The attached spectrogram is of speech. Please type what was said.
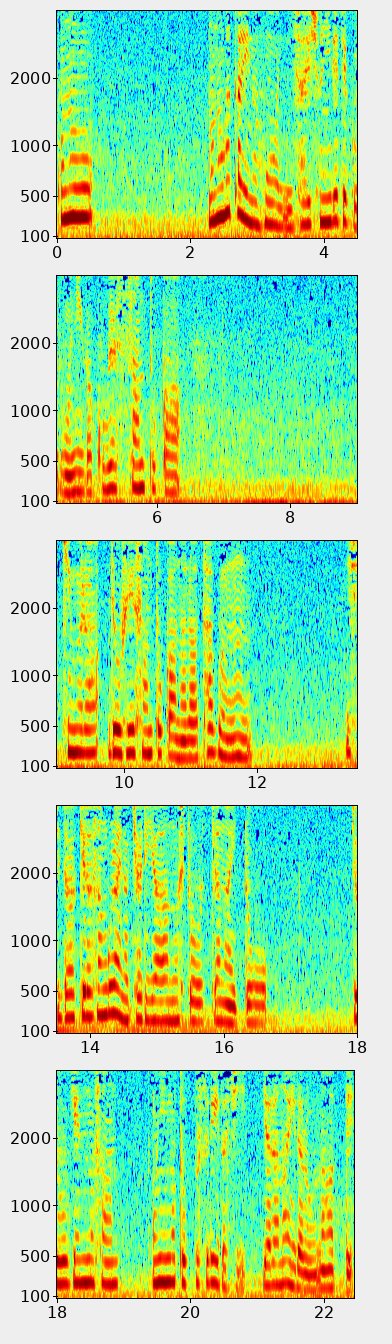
この物語の方に最初に出てくる鬼が小安さんとか木村良平さんとかなら多分石田明さんぐらいのキャリアの人じゃないと上限の3鬼のトップ3だしやらないだろうなって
